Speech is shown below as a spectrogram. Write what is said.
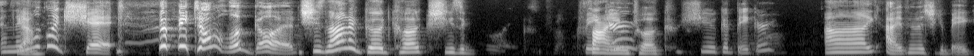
and they Yeah. look like shit. they don't look good. She's not a good cook. She's a fine cook. Is she a good baker? Uh, yeah, I think that she can bake.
